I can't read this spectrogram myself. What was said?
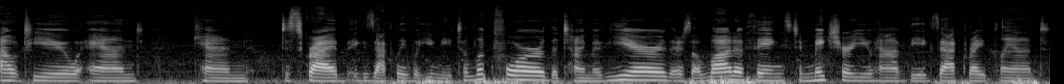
out to you and can describe exactly what you need to look for, the time of year. There's a lot of things to make sure you have the exact right plant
